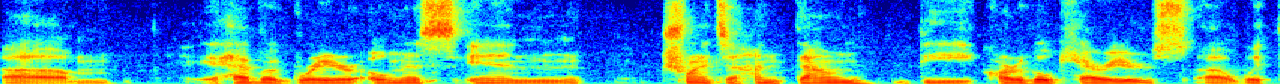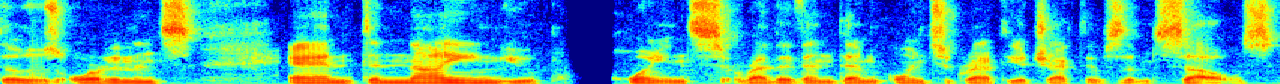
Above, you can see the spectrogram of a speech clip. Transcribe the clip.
have a greater onus in trying to hunt down the cargo carriers uh, with those ordnance and denying you points rather than them going to grab the objectives themselves.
